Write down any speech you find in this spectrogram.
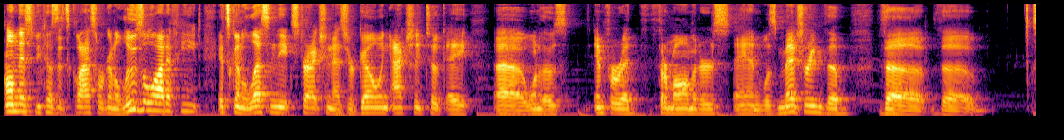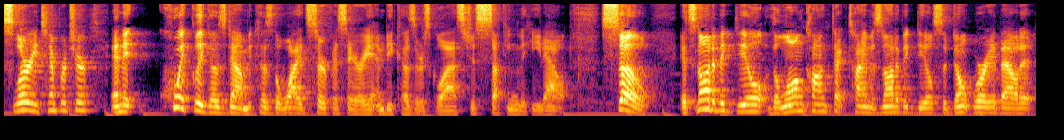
On this, because it's glass, we're going to lose a lot of heat. It's going to lessen the extraction as you're going. Actually took a uh, one of those infrared thermometers and was measuring the, the, the slurry temperature, and it quickly goes down because the wide surface area and because there's glass just sucking the heat out. So it's not a big deal. The long contact time is not a big deal, so don't worry about it.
